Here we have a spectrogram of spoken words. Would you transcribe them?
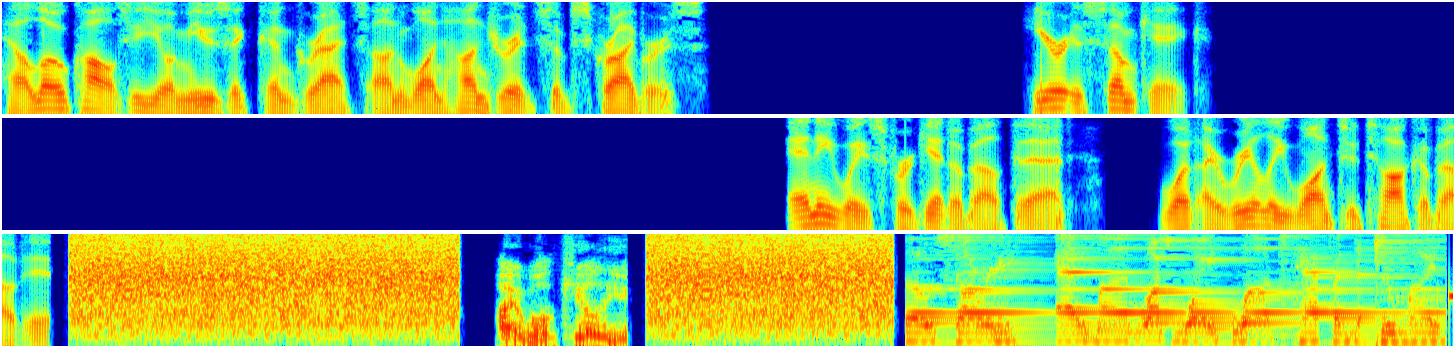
Hello Kolzuu Music congrats on 100 subscribers. Here is some cake. Anyways forget about that, what I really want to talk about is Oh sorry, as I was wait what happened to my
